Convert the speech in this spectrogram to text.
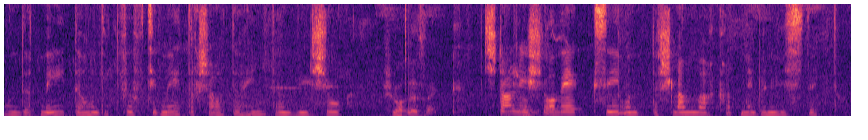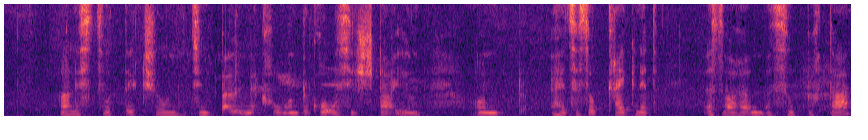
100 Meter, 150 Meter schaut er hinten und will schon. Schon alles weg. Der Stall war schon weg und der Schlamm war gerade neben uns dort. Alles zudeckt schon. Es sind Bäume gekommen und ein großer Stein. Und es hat so geregnet. Es war ein super Tag.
